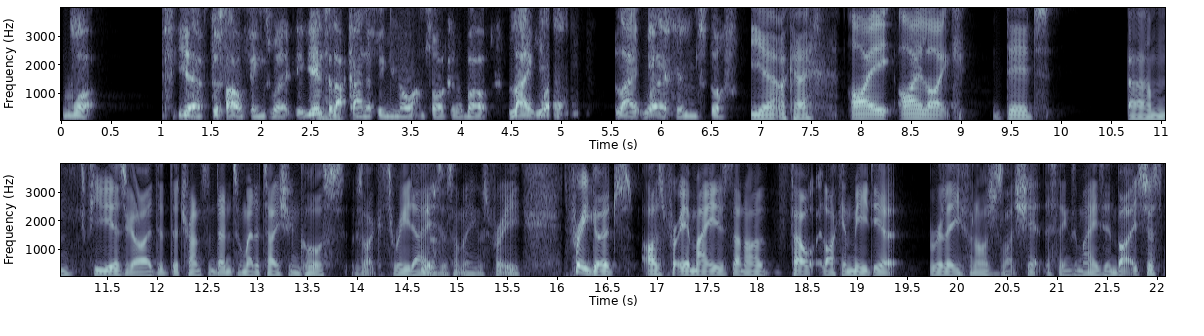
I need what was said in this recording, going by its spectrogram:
what, yeah, just how things work. If you're into that kind of thing, you know what I'm talking about, like work, like work and stuff. yeah. Okay. I I like did um, a few years ago. I did the transcendental meditation course. It was like three days or something. It was pretty pretty good. I was pretty amazed, and I felt like immediate relief and I was just like shit this thing's amazing but it's just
